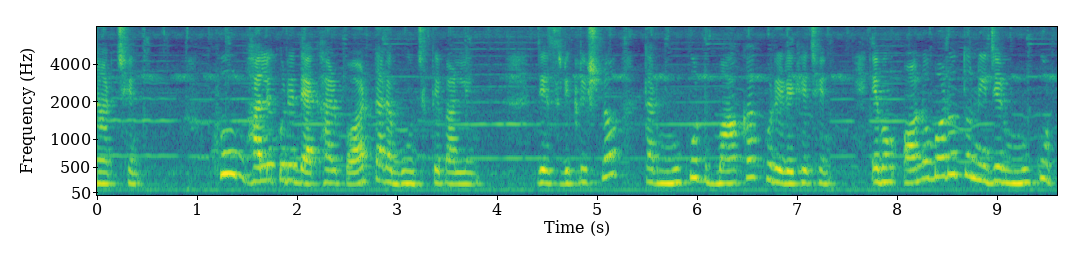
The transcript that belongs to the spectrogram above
নাড়ছেন। খুব ভালো করে দেখার পর তারা বুঝতে পারলেন যে শ্রীকৃষ্ণ তার মুকুট বাঁকা করে রেখেছেন এবং অনবরত নিজের মুকুট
